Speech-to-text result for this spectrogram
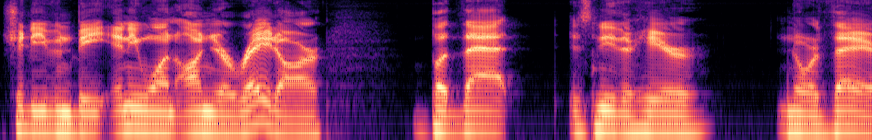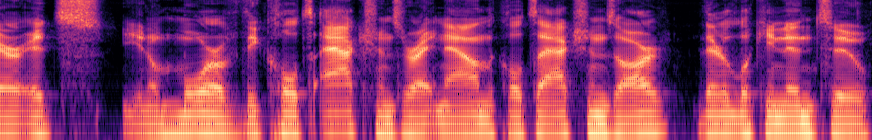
should even be anyone on your radar, but that is neither here nor there. It's you know more of the Colts' actions right now, and the Colts' actions are they're looking into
